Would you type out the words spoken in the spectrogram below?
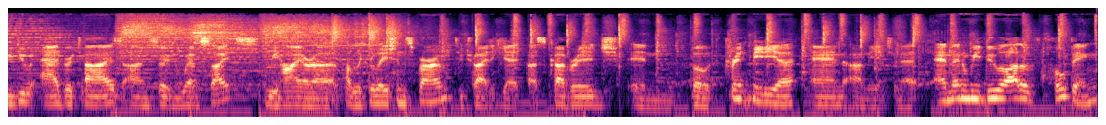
we do advertise on certain websites. We hire a public relations firm to try to get us coverage in both print media and on the internet. And then we do a lot of hoping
